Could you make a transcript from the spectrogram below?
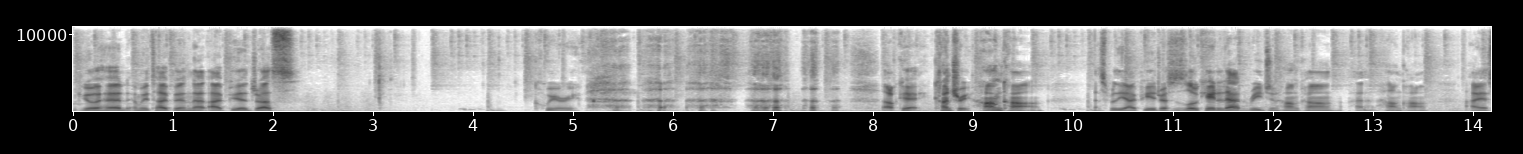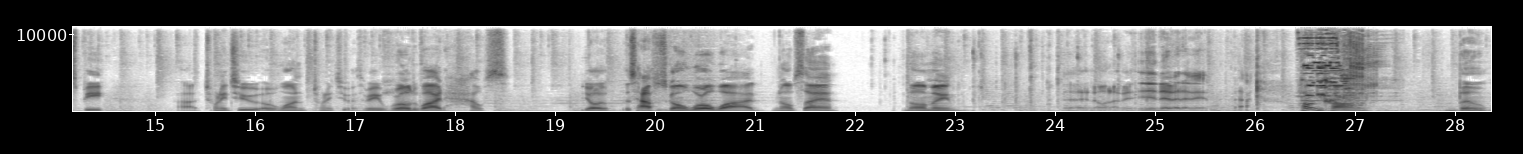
We go ahead and we type in that IP address. Query. okay, country, Hong Kong. That's where the IP address is located at. Region, Hong Kong, uh, Hong Kong. ISP uh, 2201, 2203. Worldwide house. Yo, this house is going worldwide. Know what I'm saying? Know what I mean? Uh, know what I mean? You know what I mean? Hong Kong. Boom.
